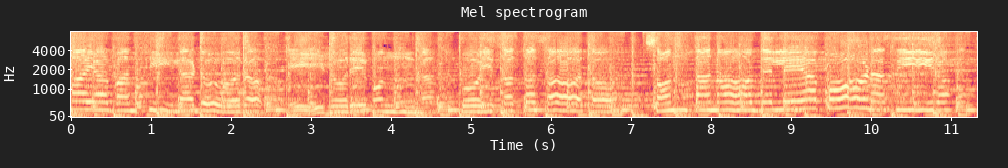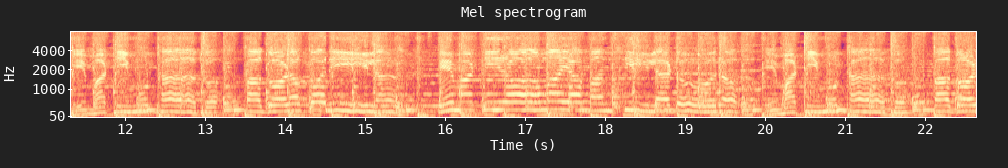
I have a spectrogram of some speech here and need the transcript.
মায়া বান্ধিলা ডোর এই ডোরে বন্ধা ওই সত সত সন্তান দেলে আপন এ মাটি মুঠাক পাগল করিলা ଆସିଲା ଡୋର ଏ ମାଟି ମୁଠାକ ପାଗଳ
